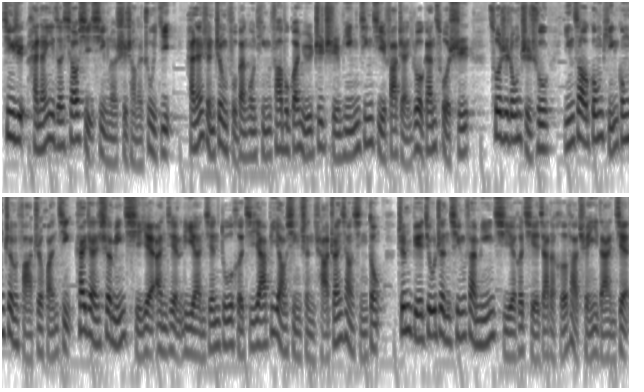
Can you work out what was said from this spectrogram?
近日，海南一则消息吸引了市场的注意。海南省政府办公厅发布关于支持民营经济发展若干措施，措施中指出，营造公平公正法治环境，开展涉民企业案件立案监督和羁押必要性审查专项行动，甄别纠正侵犯民营企业和企业家的合法权益的案件。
